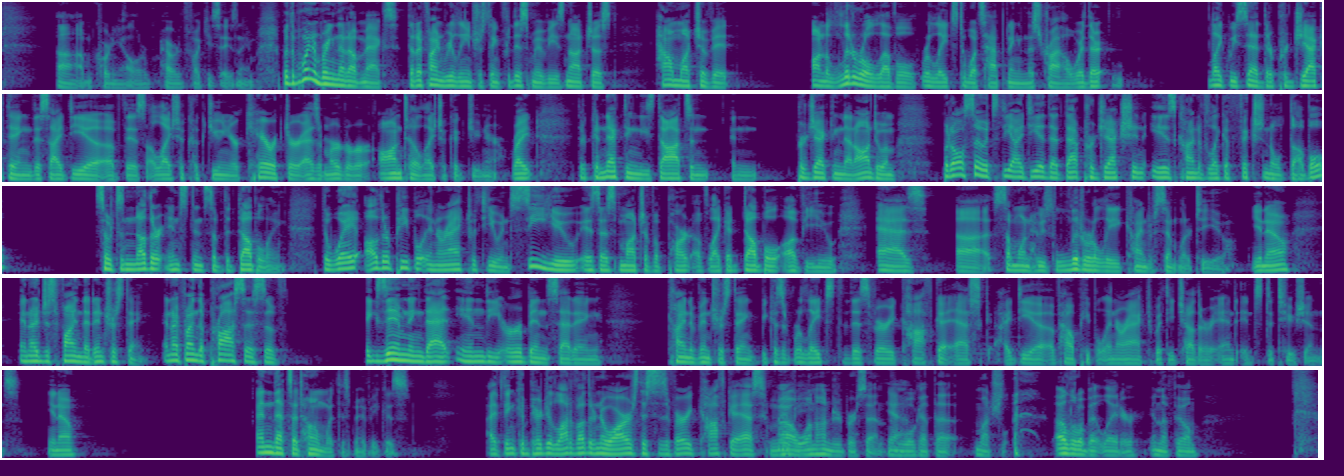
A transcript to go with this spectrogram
um, Corneille, or however the fuck you say his name. But the point in bringing that up, Max, that I find really interesting for this movie is not just how much of it, on a literal level, relates to what's happening in this trial, where they're, like we said, they're projecting this idea of this Elisha Cook Jr. character as a murderer onto Elisha Cook Jr. Right? They're connecting these dots and and projecting that onto him. But also, it's the idea that that projection is kind of like a fictional double. So it's another instance of the doubling. The way other people interact with you and see you is as much of a part of like a double of you as uh, someone who's literally kind of similar to you, you know? And I just find that interesting. And I find the process of examining that in the urban setting kind of interesting because it relates to this very Kafka esque idea of how people interact with each other and institutions, you know? And that's at home with this movie because I think compared to a lot of other noirs, this is a very Kafka esque oh, movie. Oh, 100%. Yeah. We'll get that much a little bit later in the film.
